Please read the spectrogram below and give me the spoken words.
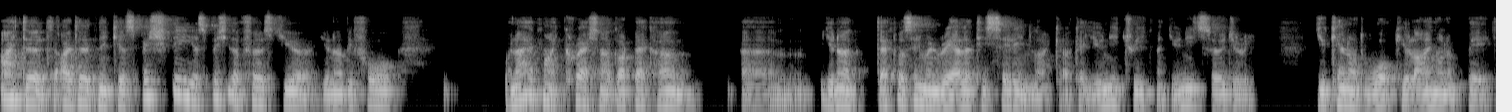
I did, I did, Nikki. Especially, especially the first year. You know, before when I had my crash and I got back home, um, you know, that was when reality set in like, okay, you need treatment, you need surgery. You cannot walk, you're lying on a bed,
